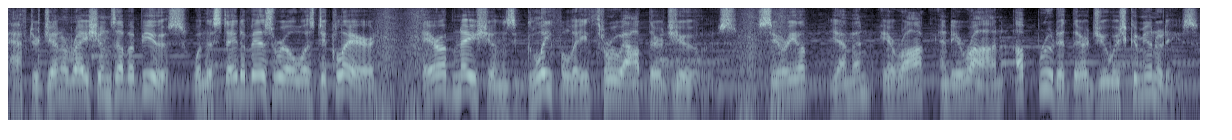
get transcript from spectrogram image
After generations of abuse, when the State of Israel was declared, Arab nations gleefully threw out their Jews. Syria, Yemen, Iraq, and Iran uprooted their Jewish communities.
